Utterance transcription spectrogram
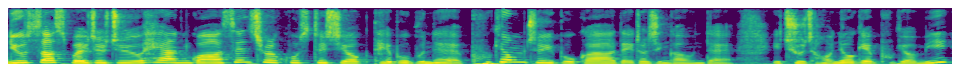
뉴사우스웨일스주 해안과 센트럴 코스트 지역 대부분에 폭염주의보가 내려진 가운데 주 전역의 폭염이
